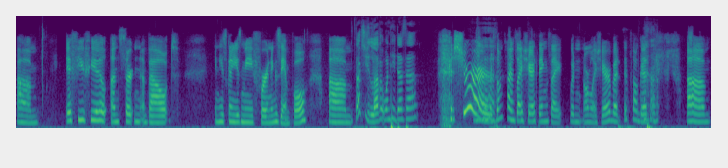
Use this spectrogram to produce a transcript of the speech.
Um, if you feel uncertain about and he's going to use me for an example. Um, Don't you love it when he does that? sure. Sometimes I share things I wouldn't normally share, but it's all good. um,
